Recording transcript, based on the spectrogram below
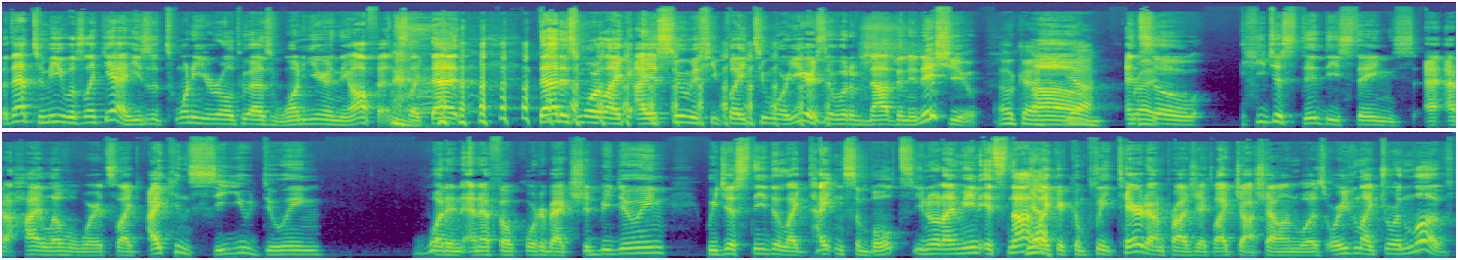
but that to me was like, yeah, he's a 20 year old who has one year in the offense. Like that, that is more like I assume if he played two more years, it would have not been an issue. Okay. Um, yeah. And right. so he just did these things at, at a high level where it's like, I can see you doing what an NFL quarterback should be doing we just need to like tighten some bolts. You know what I mean? It's not yeah. like a complete teardown project like Josh Allen was, or even like Jordan Love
